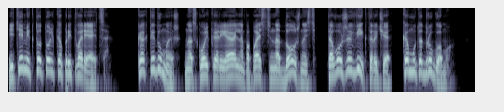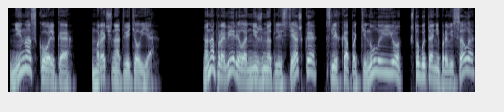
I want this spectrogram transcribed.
и теми, кто только притворяется. Как ты думаешь, насколько реально попасть на должность того же Викторыча кому-то другому? Ни насколько, мрачно ответил я. Она проверила, не жмет ли стяжка, слегка подтянула ее, чтобы та не провисала,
